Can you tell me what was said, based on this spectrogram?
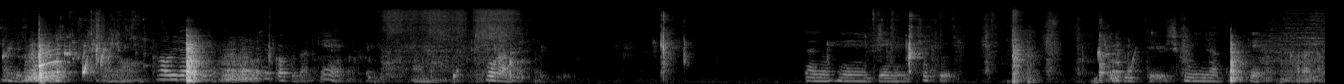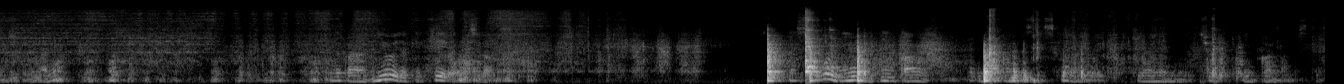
なんですけどあの香りだけ嗅覚だけあの通らない。大脳辺縁系に直行くっていう仕組みになっていて体の仕組みがねだから匂いだけ経路が違うんですすごい匂い敏感なんです好きな匂い嫌いな匂い超敏感なんですけど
